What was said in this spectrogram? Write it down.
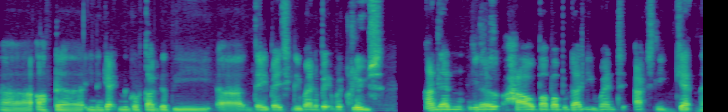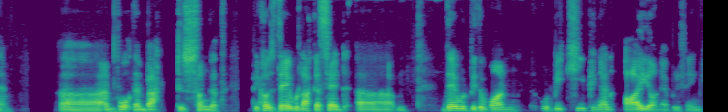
after you know getting the Gurtagadi. Uh, they basically went a bit recluse, and then you know how Baba Buddhaji went to actually get them and brought them back to Sangat because they would, like I said, um, they would be the one would be keeping an eye on everything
